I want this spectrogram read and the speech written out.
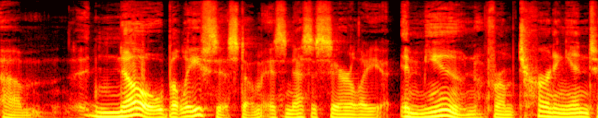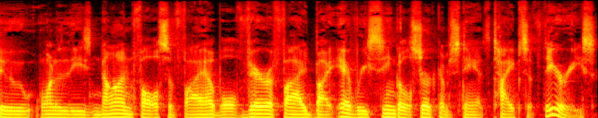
um, no belief system is necessarily immune from turning into one of these non falsifiable, verified by every single circumstance types of theories.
